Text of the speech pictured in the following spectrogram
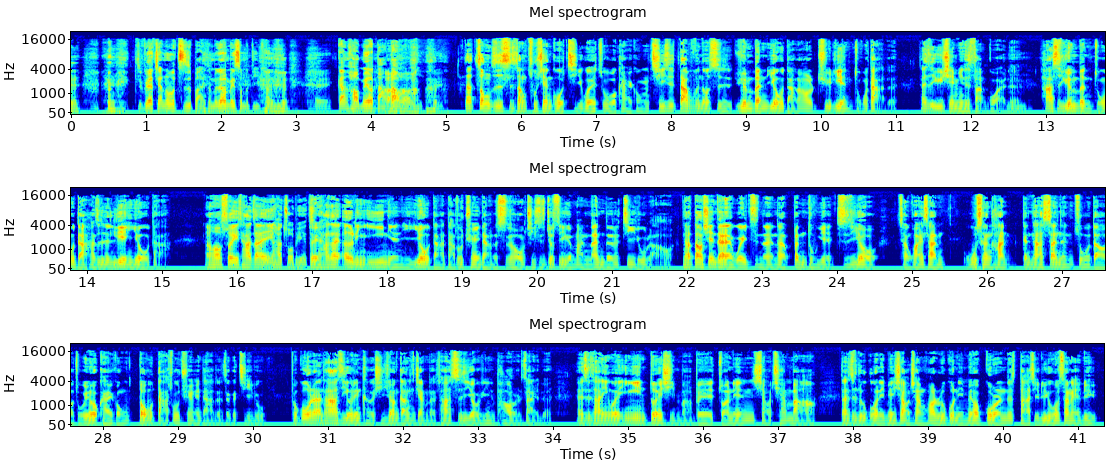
就不要讲那么直白，什么叫没什么抵抗力？对，刚好没有打到而已。嗯 那中职史上出现过几位左右开弓，其实大部分都是原本右打，然后去练左打的。但是于贤明是反过来的，嗯他是原本左打，他是练右打，然后所以他在因为他左撇子，对，他在二零一一年以右打打出全垒打的时候，其实就是一个蛮难得的记录了哦。那到现在为止呢，那本土也只有陈怀山、吴成汉跟他三人做到左右开弓都打出全垒打的这个记录。不过呢，他是有点可惜，就像刚刚讲的，他是有一定的 power 在的，但是他因为因应队形嘛，被转练小枪吧啊。但是如果你变小枪的话，如果你没有过人的打击率或上垒率，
